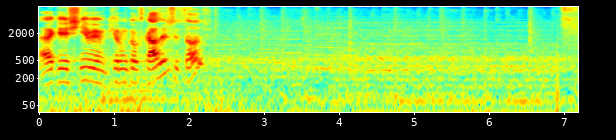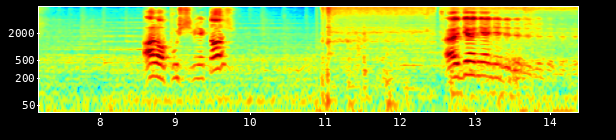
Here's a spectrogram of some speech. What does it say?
Jakieś, nie wiem, kierunkowskazy czy coś? Halo, puści mnie ktoś? Ej, nie, nie, nie, nie, nie, nie, nie, nie, nie, nie.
